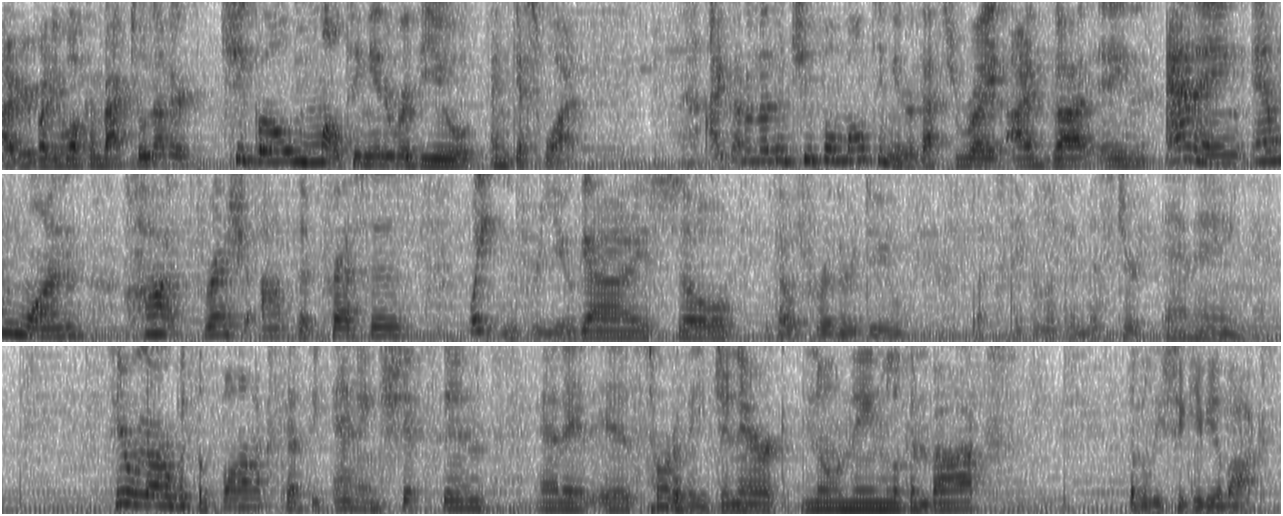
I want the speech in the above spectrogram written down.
Hi everybody, welcome back to another cheapo multimeter review. And guess what? I got another cheapo multimeter. That's right, I've got an Aneng M1 hot, fresh off the presses, waiting for you guys. So without further ado, let's take a look at Mr. Aneng. Here we are with the box that the Aneng ships in, and it is sort of a generic, no-name looking box, but at least you give you a box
